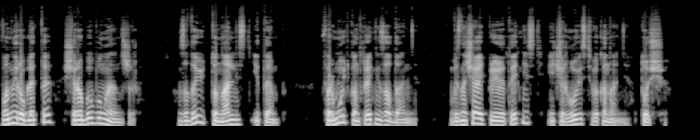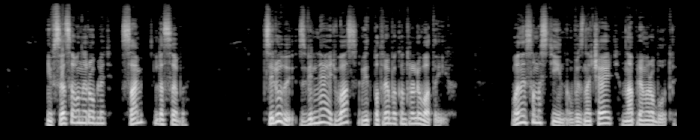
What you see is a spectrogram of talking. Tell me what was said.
Вони роблять те, що робив би менеджер, задають тональність і темп, формують конкретні завдання, визначають пріоритетність і черговість виконання тощо. І все це вони роблять самі для себе. Ці люди звільняють вас від потреби контролювати їх. Вони самостійно визначають напрям роботи.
